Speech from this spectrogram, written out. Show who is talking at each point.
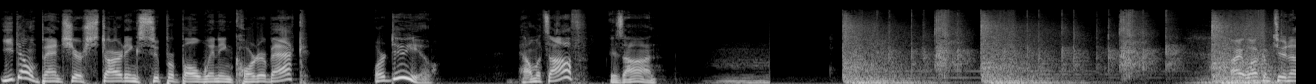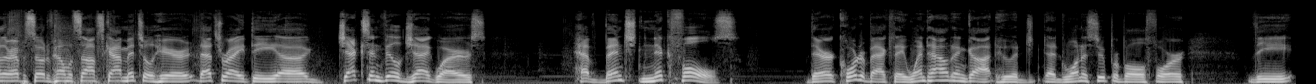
Speaker 1: You don't bench your starting Super Bowl winning quarterback, or do you? Helmets off is on. All right, welcome to another episode of Helmets Off. Scott Mitchell here. That's right. The uh, Jacksonville Jaguars have benched Nick Foles, their quarterback they went out and got, who had, had won a Super Bowl for the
